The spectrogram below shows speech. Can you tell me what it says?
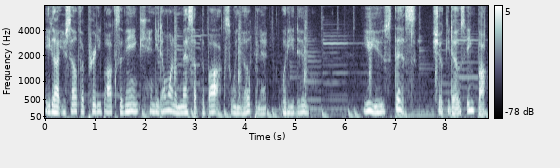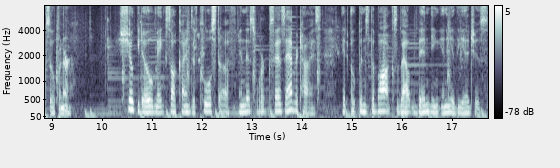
You got yourself a pretty box of ink and you don't want to mess up the box when you open it. What do you do? You use this Shokido's ink box opener. Shokido makes all kinds of cool stuff and this works as advertised. It opens the box without bending any of the edges.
